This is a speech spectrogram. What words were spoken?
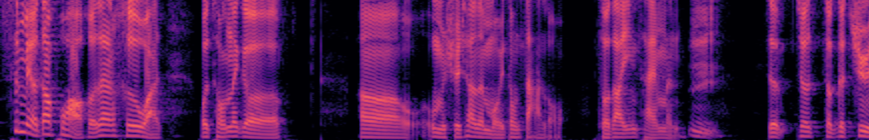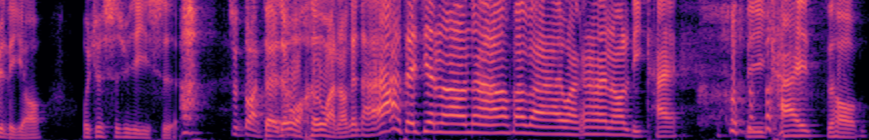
是没有到不好喝，但是喝完我从那个呃我们学校的某一栋大楼走到英才门，嗯，就就走个距离哦，我就失去意识啊，就断对，就我喝完然后跟大家啊再见了，那拜拜晚安，然后离开，离开之后。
